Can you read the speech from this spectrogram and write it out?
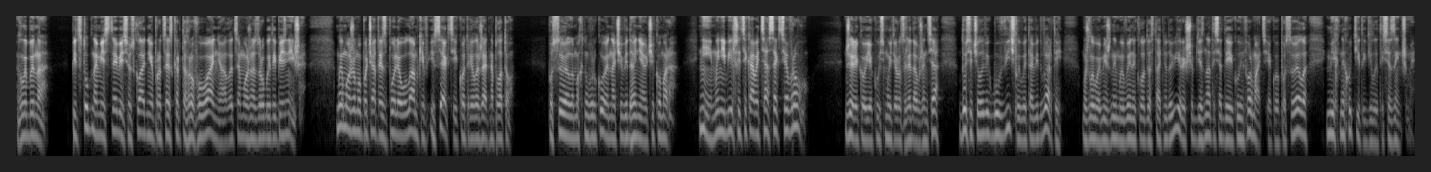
Глибина. Підступна місцевість ускладнює процес картографування, але це можна зробити пізніше. Ми можемо почати з поля уламків і секцій, котрі лежать на плато. Посуело махнув рукою, наче відганяючи комара. Ні, мені більше цікавить ця секція в рову. Джеріко якусь мить розглядав женця. Досі чоловік був вічливий та відвертий. Можливо, між ними виникло достатньо довіри, щоб дізнатися деяку інформацію, якою Посуело міг не хотіти ділитися з іншими.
